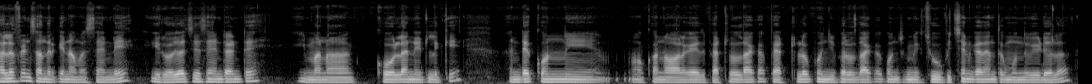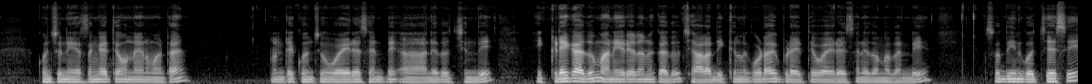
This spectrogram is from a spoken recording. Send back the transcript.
హలో ఫ్రెండ్స్ అందరికీ నమస్తే అండి. ఈరోజు వచ్చేసి ఏంటంటే ఈ మన కోళ్ళన్నిటికి అంటే కొన్ని ఒక నాలుగైదు పెట్టల దాకా పెట్టలు పుంజి పిల్లల దాకా కొంచెం మీకు చూపించాను కదా ఇంతకు ముందు వీడియోలో. కొంచెం నీరసంగా అయితే ఉన్నాయన్నమాట. అంటే కొంచెం వైరస్ అంటే అనేది వచ్చింది. ఇక్కడే కాదు మన ఏరియాలోనే కాదు చాలా దిక్కులను కూడా ఇప్పుడైతే వైరస్ అనేది ఉన్నదండి. సో దీనికి వచ్చేసి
